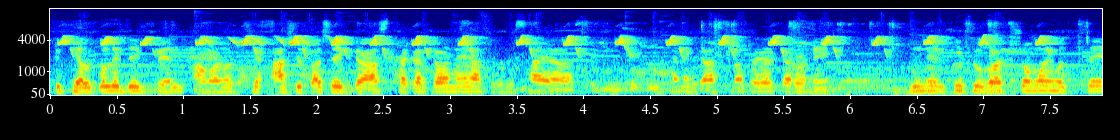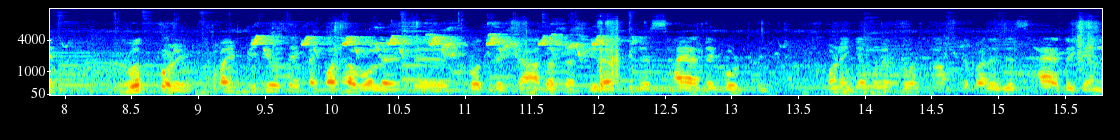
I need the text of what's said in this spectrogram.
একটু খেয়াল করলে দেখবেন আমার হচ্ছে আশেপাশে গাছ থাকার কারণে, আশেপাশে ছায়া আছে। কিন্তু এখানে গাছ না থাকার কারণে দিনের কিছু ভাগ সময় হচ্ছে রোদ পড়ে। সবাই ভিডিওতে একটা কথা বলে যে প্রত্যেকটা আদা চাষিরা ছায়াতে করতে। অনেকে মনে প্রশ্ন আসতে পারে যে ছায়াতে কেন?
